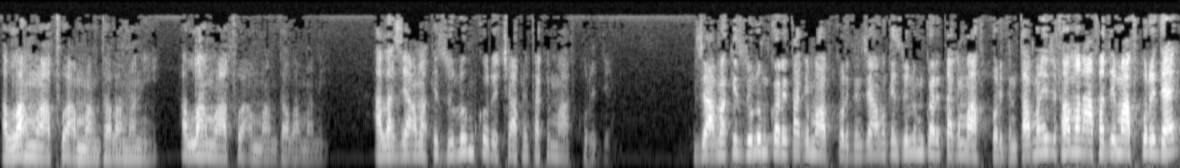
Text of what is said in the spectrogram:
আল্লাহ আফু আম্মান দালামানি আল্লাহ আফু আম্মান দালামানি আল্লাহ যে আমাকে জুলুম করেছে, আপনি তাকে মাফ করে দেন। যে আমাকে জুলুম করে, তাকে মাফ করে দেন। যে আমাকে জুলুম করে, তাকে মাফ করে দেন। তার মানে ফামান আফা যে মাফ করে দেয়,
